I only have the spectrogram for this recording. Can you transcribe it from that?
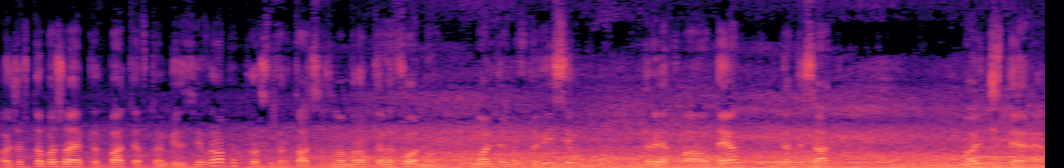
Отже, хто бажає придбати автомобіль з Європи, прошу звертатися за номером телефону 098 321 50 04.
